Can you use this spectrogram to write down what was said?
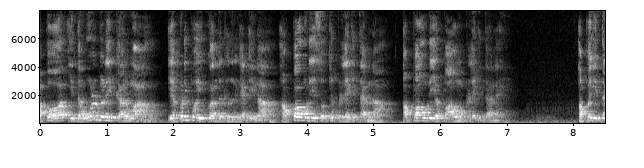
அப்போ இந்த ஊழ்வினை கர்மா எப்படி போய் உட்கார்ந்துருக்குதுன்னு கேட்டீங்கன்னா அப்பாவுடைய சொத்து பிள்ளைக்கு தானா அப்பாவுடைய பாவம் பிள்ளைக்கு தானே அப்போ இந்த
